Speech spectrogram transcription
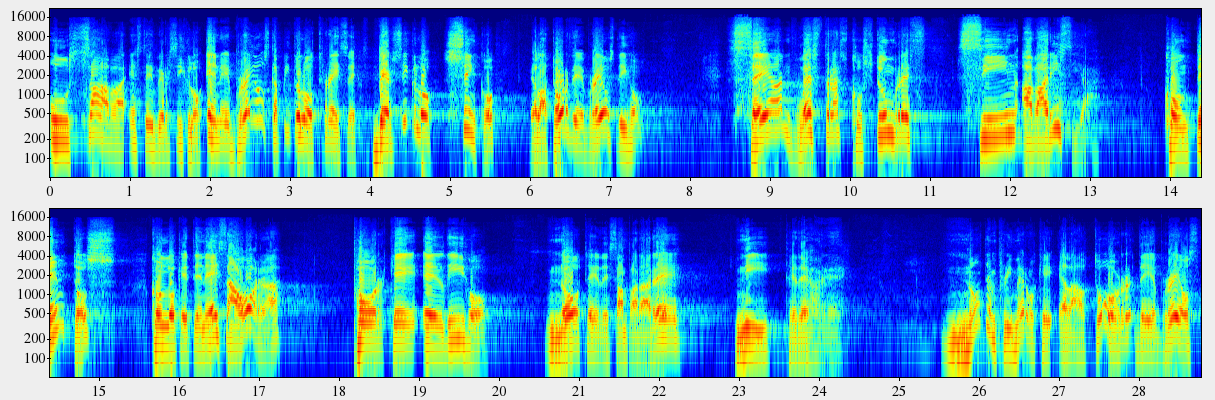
usaba este versículo. En Hebreos capítulo 13, versículo 5, el autor de Hebreos dijo, sean vuestras costumbres sin avaricia, contentos con lo que tenéis ahora, porque Él dijo, no te desampararé ni te dejaré. Noten primero que el autor de Hebreos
